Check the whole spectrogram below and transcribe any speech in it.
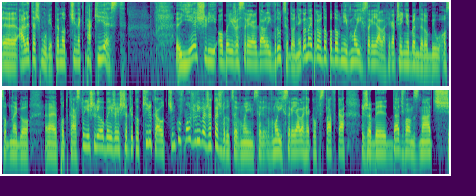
e, ale też mówię, ten odcinek taki jest. Jeśli obejrzę serial dalej, wrócę do niego. Najprawdopodobniej w moich serialach raczej nie będę robił osobnego e, podcastu. Jeśli obejrzę jeszcze tylko kilka odcinków, możliwe, że też wrócę w, moim w moich serialach jako wstawka, żeby dać Wam znać,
